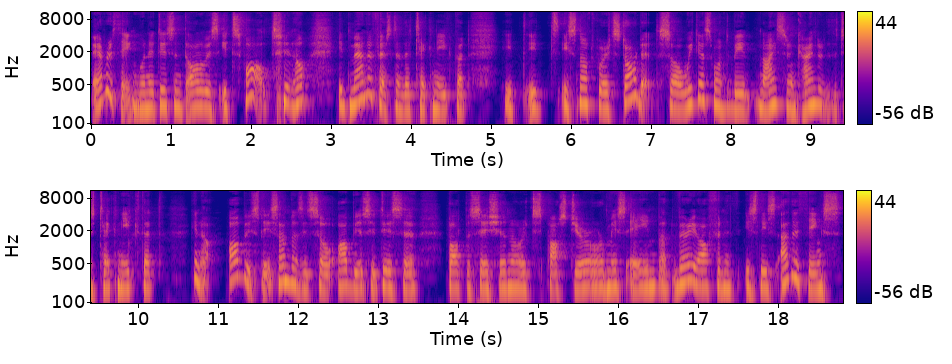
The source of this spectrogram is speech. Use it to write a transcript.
everything when it isn't always its fault. You know, it manifests in the technique, but it, it, it's not where it started. So we just want to be nicer and kinder to the technique that, you know, obviously sometimes it's so obvious it is a ball position or it's posture or miss aim, but very often it's these other things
